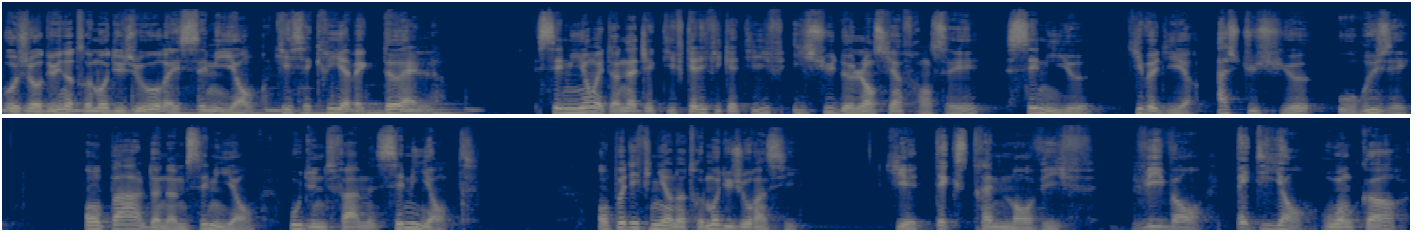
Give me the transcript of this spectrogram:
Aujourd'hui, notre mot du jour est sémillant, qui s'écrit avec deux L. Sémillant est un adjectif qualificatif issu de l'ancien français sémilleux, qui veut dire astucieux ou rusé. On parle d'un homme sémillant ou d'une femme sémillante. On peut définir notre mot du jour ainsi, qui est extrêmement vif, vivant, pétillant ou encore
